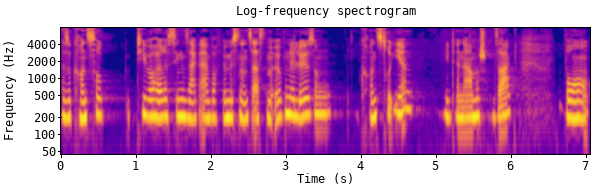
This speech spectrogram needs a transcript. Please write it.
Also konstruktive Heuristiken sagt einfach, wir müssen uns erstmal irgendeine Lösung konstruieren, wie der Name schon sagt wo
